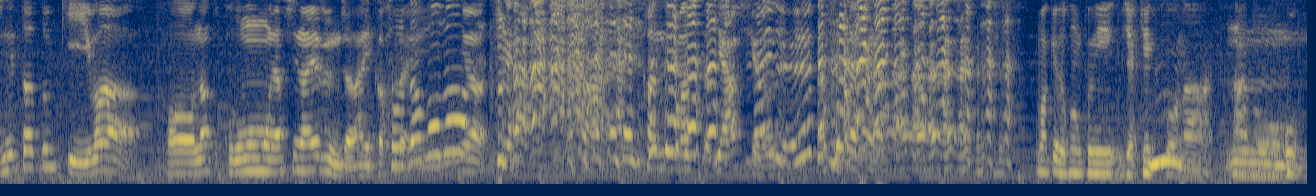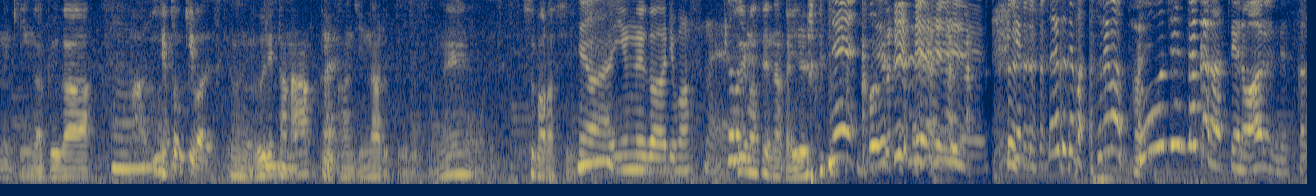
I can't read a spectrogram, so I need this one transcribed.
売れた時はあーなんか子供も養えるんじゃないかくらい子供も？い や感じました。いや、しらえる？まあけど本当にじゃあ結構な、うん。あのうん大きな金額が、あいい時はですけど、うん、売れたなっていう感じになるってことですよね、そうです。素晴らしい。いや夢がありますね。すいませんなんかいろいろね。いやそれこそやっぱそれは同人だからっていうのはあるんですか、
